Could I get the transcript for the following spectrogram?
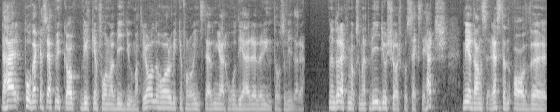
Det här påverkas rätt mycket av vilken form av videomaterial du har och vilken form av inställningar, HDR eller inte och så vidare. Men då räknar man också med att video körs på 60 Hz medan resten av eh,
